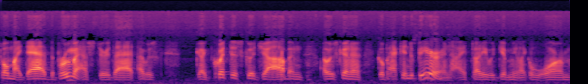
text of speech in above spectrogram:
told my dad, the brewmaster, that I was I'd quit this good job and I was going to go back into beer, and I thought he would give me like a warm,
